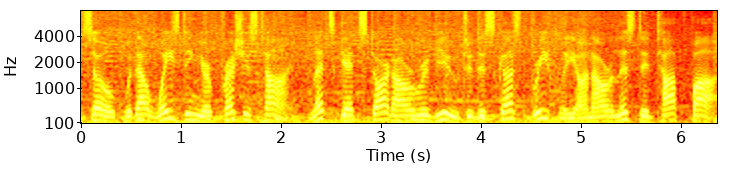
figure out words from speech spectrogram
So, without wasting your precious time, let's get start our review to discuss briefly on our listed top 5.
